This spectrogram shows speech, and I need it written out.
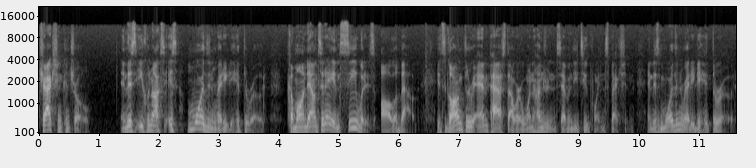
traction control, and this Equinox is more than ready to hit the road. Come on down today and see what it's all about. It's gone through and passed our 172 point inspection and is more than ready to hit the road.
